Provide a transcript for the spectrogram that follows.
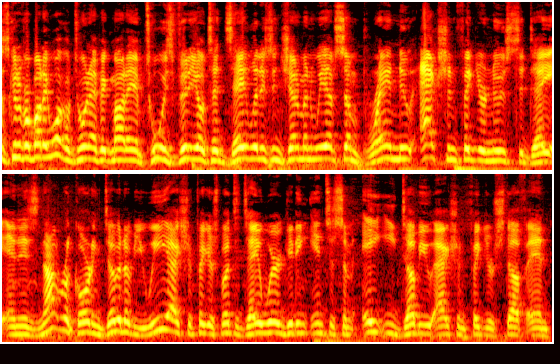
What is good everybody? Welcome to an Epic My Damn Toys video. Today, ladies and gentlemen, we have some brand new action figure news today, and it's not regarding WWE action figures, but today we're getting into some AEW action figure stuff, and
